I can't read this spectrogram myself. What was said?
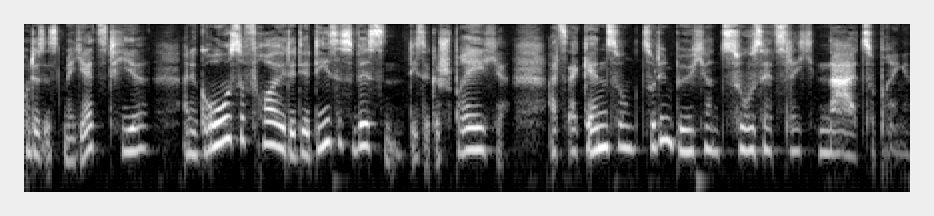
Und es ist mir jetzt hier eine große Freude, dir dieses Wissen, diese Gespräche als Ergänzung zu den Büchern zusätzlich nahezubringen.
